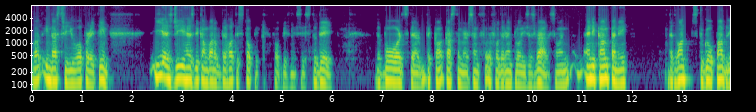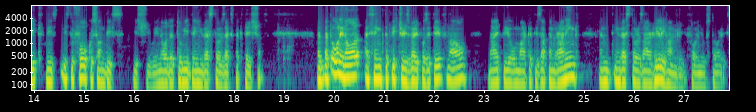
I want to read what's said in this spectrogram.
what industry you operate in ESG has become one of the hottest topic for businesses today. The boards, their the customers, and for, for their employees as well. So, and any company that wants to go public needs, needs to focus on this issue in order to meet the investors' expectations. But, but all in all, I think the picture is very positive now. The IPO market is up and running, and investors are really hungry for new stories,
